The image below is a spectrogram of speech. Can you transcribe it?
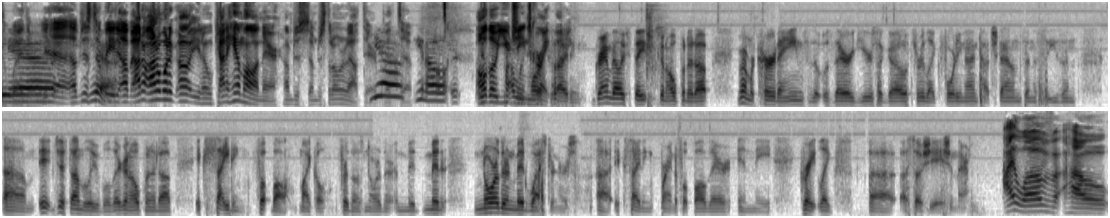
the weather, Yeah, yeah. I'm just, yeah. I mean, I don't, I don't want to, uh, you know, kind of him on there. I'm just, I'm just throwing it out there. Yeah, but, uh, you know. it- although Eugene's more great, buddy. exciting. Grand Valley State's going to open it up. Remember Curt Anes that was there years ago, threw like 49 touchdowns in a season. Um, it just unbelievable. They're going to open it up. Exciting football, Michael, for those northern mid, mid northern Midwesterners. Uh, exciting brand of football there in the Great Lakes uh, Association there. I love how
